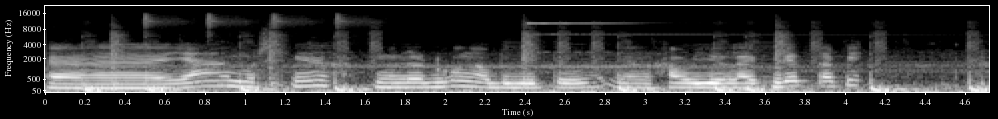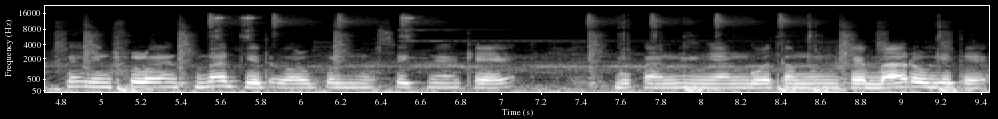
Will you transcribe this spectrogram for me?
uh, ya musiknya menurut gue nggak begitu yang How You Like That tapi influence banget gitu walaupun musiknya kayak bukan yang gue temuin kayak baru gitu ya.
